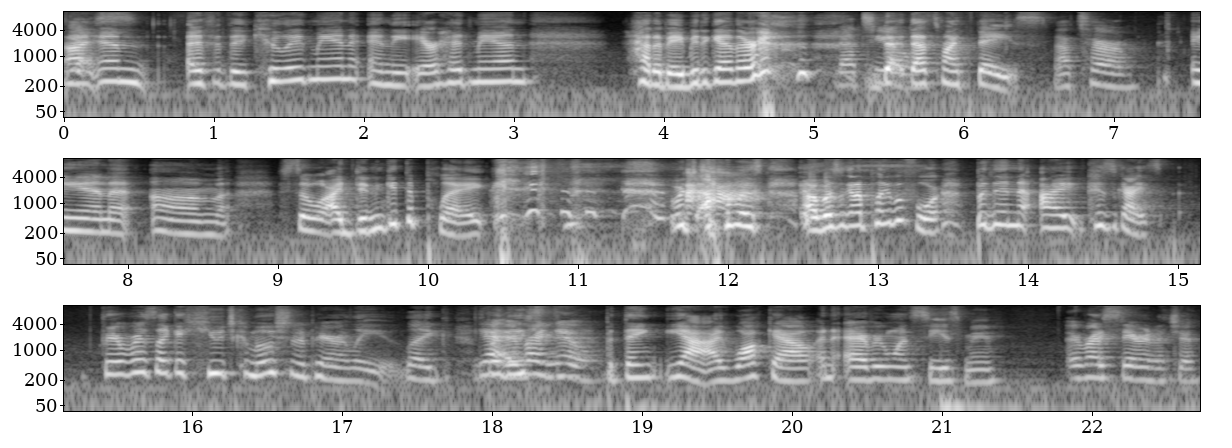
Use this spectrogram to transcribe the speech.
I am. If the Kool Aid Man and the Airhead Man had a baby together, That's you. that- that's my face. That's her. And um, so I didn't get to play, which I was I wasn't gonna play before. But then I, cause guys, there was like a huge commotion apparently. Like Yeah, everybody knew. But then yeah, I walk out and everyone sees me. Everybody's staring at you.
